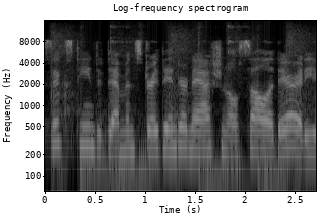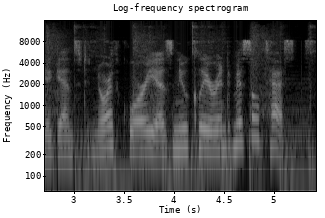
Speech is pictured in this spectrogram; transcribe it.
16 to demonstrate international solidarity against North Korea's nuclear and missile tests.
